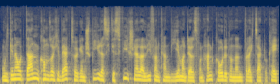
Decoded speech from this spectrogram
Und genau dann kommen solche Werkzeuge ins Spiel, dass ich das viel schneller liefern kann, wie jemand, der das von Hand codet und dann vielleicht sagt, okay,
